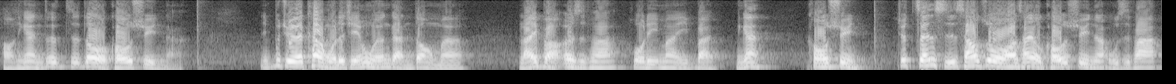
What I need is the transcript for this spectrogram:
好，你看这这都有扣讯呐，你不觉得看我的节目很感动吗？来宝二十趴，获利卖一半，你看扣讯就真实操作啊，才有扣讯啊，五十趴。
